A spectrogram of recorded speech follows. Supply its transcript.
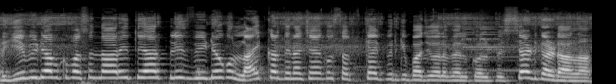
और ये वीडियो आपको पसंद आ रही तो यार प्लीज़ वीडियो को लाइक कर देना चाहें को सब्सक्राइब करके बाजू वाला बेल कॉल पे सेट कर डालना।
